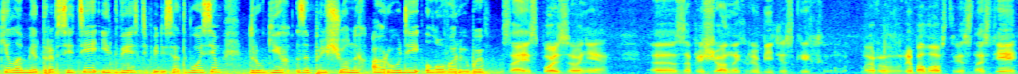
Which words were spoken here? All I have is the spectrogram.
километров сетей и 258 других запрещенных орудий лова рыбы. за использование э, запрещенных любительских в рыболовстве снастей.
